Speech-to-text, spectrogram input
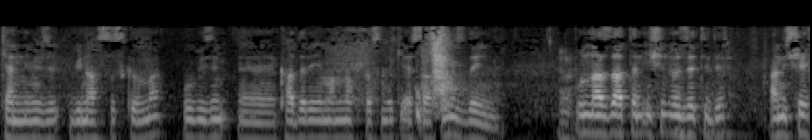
kendimizi günahsız kılmak bu bizim e, kadere iman noktasındaki esasımız değildir. Evet. Bunlar zaten işin özetidir. Hani şeyh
